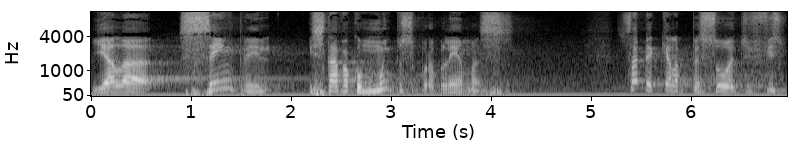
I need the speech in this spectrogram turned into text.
e ela sempre estava com muitos problemas. Sabe aquela pessoa difícil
